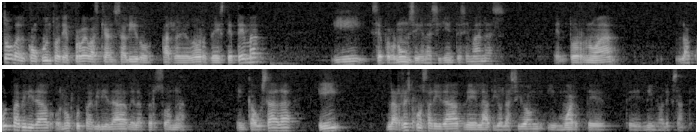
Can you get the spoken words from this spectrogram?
todo el conjunto de pruebas que han salido alrededor de este tema y se pronuncien en las siguientes semanas en torno a la culpabilidad o no culpabilidad de la persona encausada y la responsabilidad de la violación y muerte del niño Alexander.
